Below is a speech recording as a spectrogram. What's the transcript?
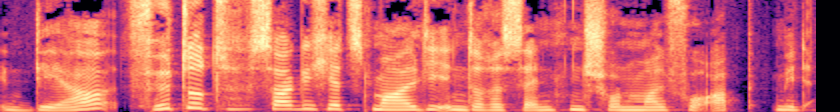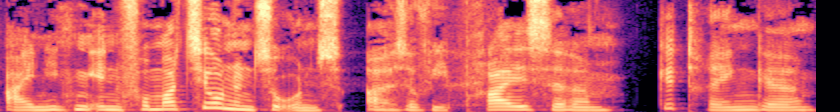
Der füttert, sage ich jetzt mal, die Interessenten schon mal vorab mit einigen Informationen zu uns, also wie Preise, Getränke,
